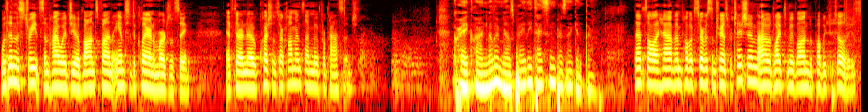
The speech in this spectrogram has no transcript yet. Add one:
within the Streets and Highway Geo Bonds Fund and to declare an emergency. If there are no questions or comments, I move for passage. Craig Klein, Miller Mills, Paley, Tyson, President Ginther. That's all I have in public service and transportation. I would like to move on to public utilities.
